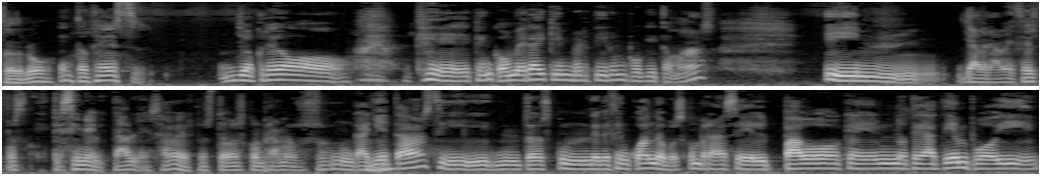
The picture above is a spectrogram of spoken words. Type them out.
desde luego. Entonces, yo creo que, en comer hay que invertir un poquito más. Y, ya habrá veces pues que es inevitable, ¿sabes? Pues todos compramos galletas y todos de vez en cuando pues compras el pavo que no te da tiempo y,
